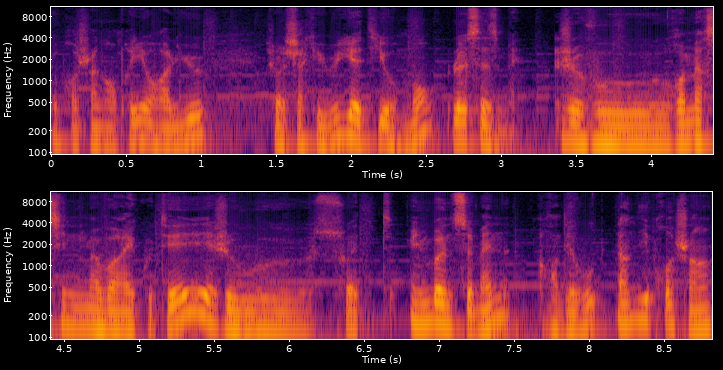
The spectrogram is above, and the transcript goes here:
Le prochain Grand Prix aura lieu sur le circuit Bugatti au Mans le 16 mai. Je vous remercie de m'avoir écouté et je vous souhaite une bonne semaine. Rendez-vous lundi prochain.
